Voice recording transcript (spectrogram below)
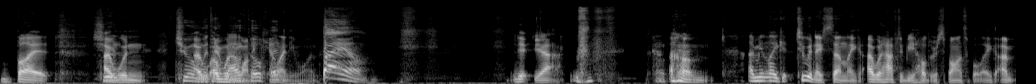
but I wouldn't. chewing I, with I wouldn't want to kill anyone. Bam. Yeah. Okay. um, I mean, like to an extent, like I would have to be held responsible. Like I'm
